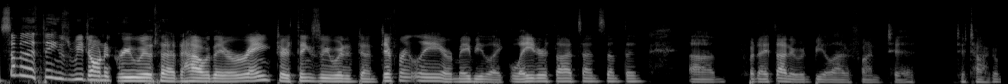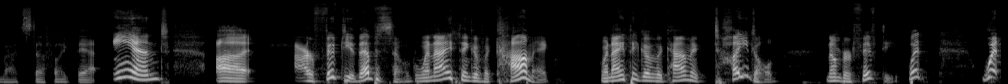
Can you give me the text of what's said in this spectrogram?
some of the things we don't agree with on how they were ranked or things we would have done differently or maybe like later thoughts on something. Um, but i thought it would be a lot of fun to to talk about stuff like that. And uh our 50th episode when i think of a comic when I think of a comic titled number 50, what what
